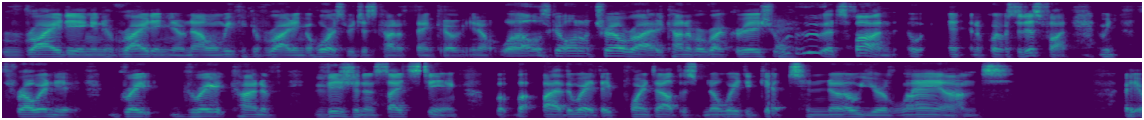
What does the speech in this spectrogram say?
riding and riding, you know, now when we think of riding a horse, we just kind of think of, you know, well, let's go on a trail ride, kind of a recreation. Right. Woohoo, that's fun. Oh, and, and, of course it is fun. I mean, throw in it, great, great kind of vision and sightseeing. But but by the way, they point out there's no way to get to know your land eh,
